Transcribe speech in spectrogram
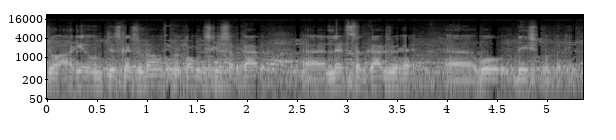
जो आगे उनतीस का चुनाव, उसमें कांग्रेस की सरकार लेट सरकार जो है वो देश में बनेगी।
